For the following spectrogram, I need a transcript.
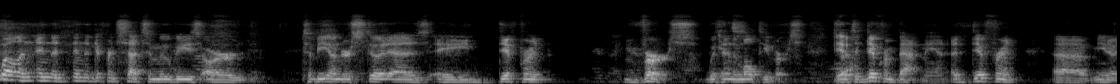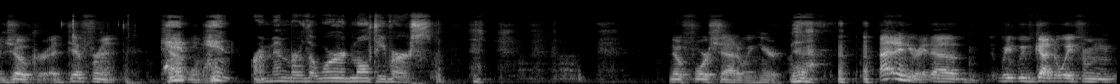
Well, and, and the and the different sets of movies are to be understood as a different verse within the multiverse. So Yeah. it's a different Batman, a different uh, you know Joker, a different hint Catwoman. hint remember the word multiverse No foreshadowing here. At any rate, uh, we, we've gotten away from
